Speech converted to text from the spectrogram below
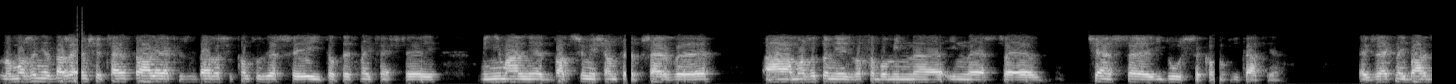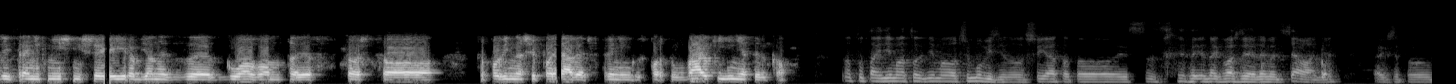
no może nie zdarzają się często, ale jak już zdarza się kontuzja szyi, to to jest najczęściej minimalnie 2-3 miesiące przerwy, a może to nieść za sobą inne, inne jeszcze cięższe i dłuższe komplikacje. Także jak najbardziej trening mięśni szyi robiony z, z głową to jest coś, co, co powinno się pojawiać w treningu sportów walki i nie tylko. No tutaj nie ma, to, nie ma o czym mówić. No, szyja to, to jest jednak ważny element ciała, nie? Także to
